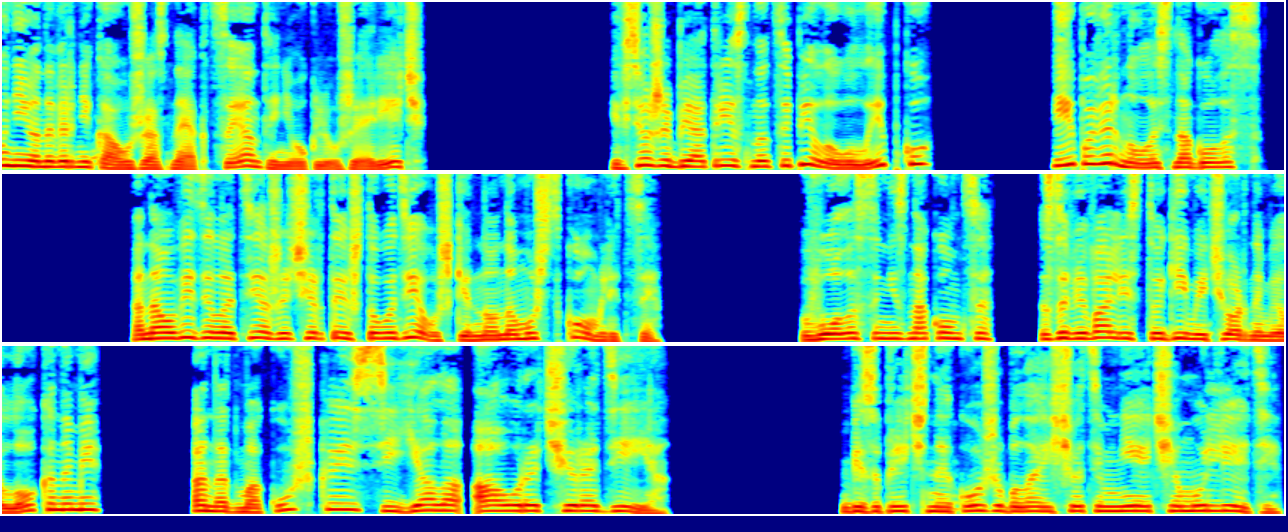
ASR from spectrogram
У нее наверняка ужасный акцент и неуклюжая речь. И все же Беатрис нацепила улыбку и повернулась на голос. Она увидела те же черты, что у девушки, но на мужском лице. Волосы незнакомца завивались тугими черными локонами, а над макушкой сияла аура чародея. Безупречная кожа была еще темнее, чем у леди.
